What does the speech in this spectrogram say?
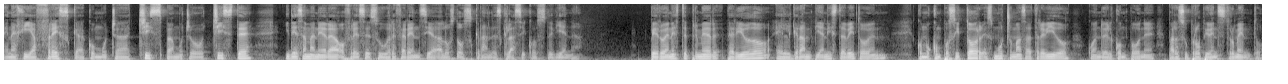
energía fresca, con mucha chispa, mucho chiste y de esa manera ofrece su referencia a los dos grandes clásicos de Viena. Pero en este primer periodo, el gran pianista Beethoven, como compositor, es mucho más atrevido cuando él compone para su propio instrumento.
